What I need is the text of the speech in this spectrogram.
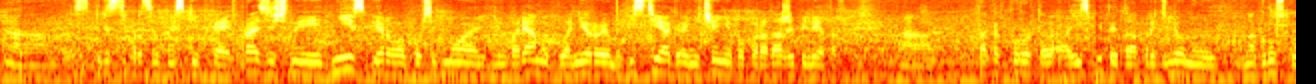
с 30% скидкой. В праздничные дни с 1 по 7 января мы планируем ввести ограничения по продаже билетов так как курорт испытывает определенную нагрузку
